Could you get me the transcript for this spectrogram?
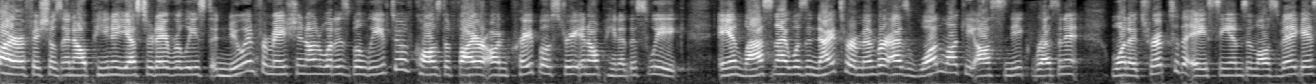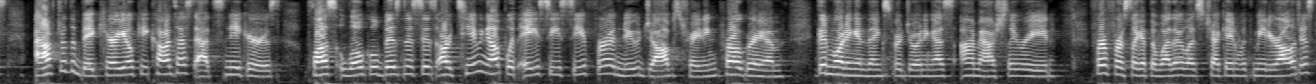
Fire officials in Alpena yesterday released new information on what is believed to have caused a fire on Crapo Street in Alpena this week. And last night was a night to remember as one lucky Ossineke resident won a trip to the ACMs in Las Vegas after the big karaoke contest at Sneakers. Plus, local businesses are teaming up with ACC for a new jobs training program. Good morning and thanks for joining us. I'm Ashley Reed. For a first look at the weather, let's check in with meteorologist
